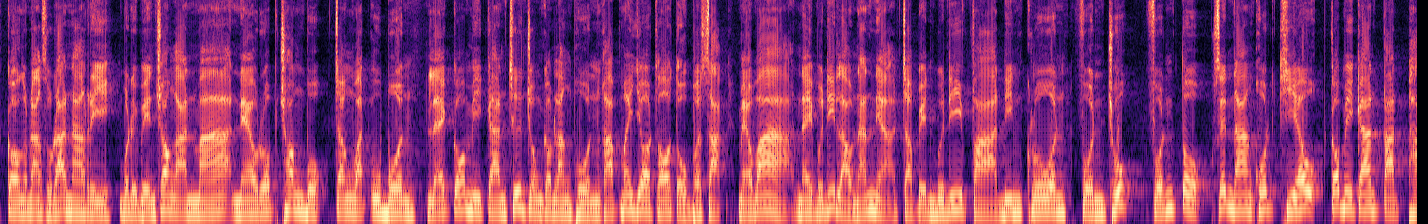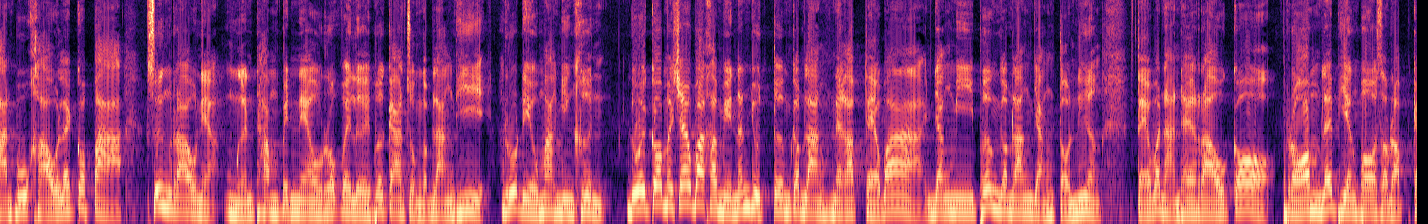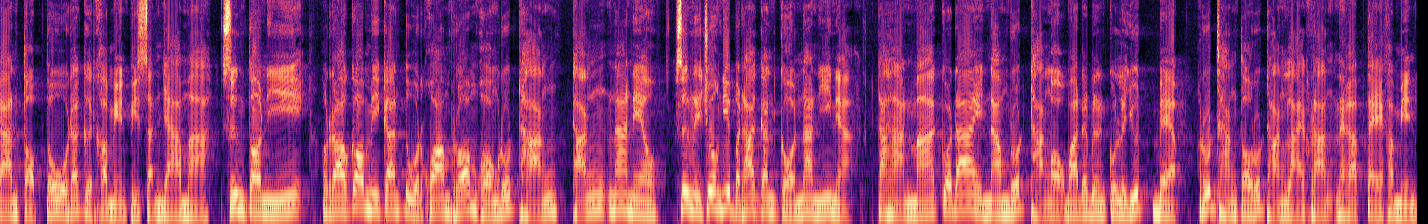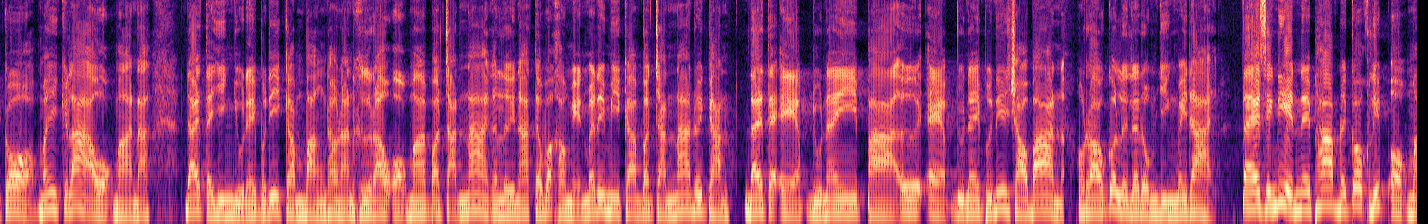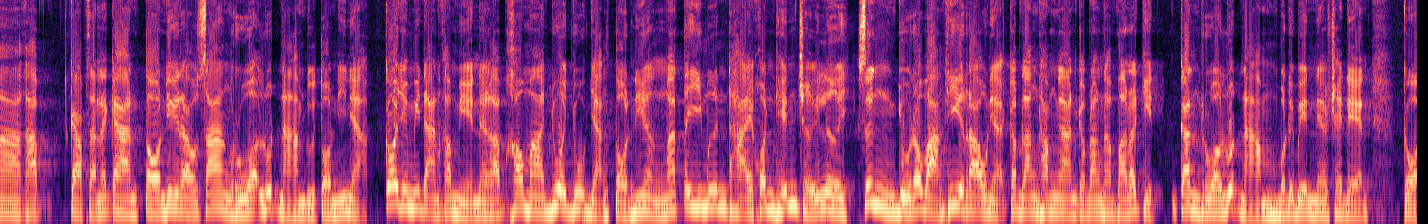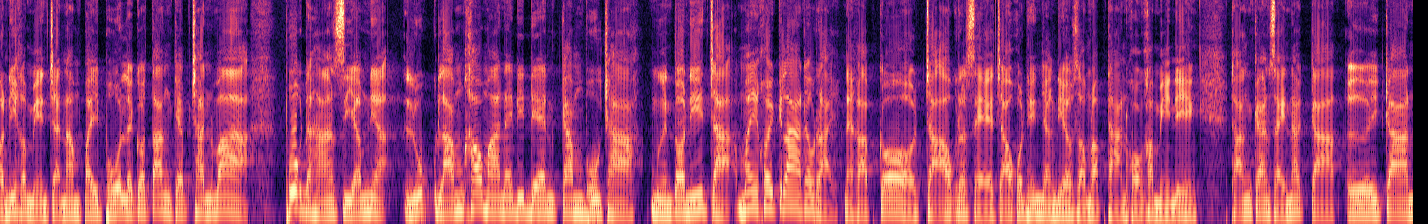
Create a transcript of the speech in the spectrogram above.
กองกำลังสุรานารี บริเวณช่องอานม้า แนวรบช่องบก จังหวัดอุบล และก็มีการชื่นชมกำลังพลครับไม่ย่อท้อต่ออุปสรรค แม้ว่าในพื้นที่เหล่านั้นเนี่ยจะเป็นพื้นที่ฝ่าดินโคลนฝนชุก ฝนตกเส้นทางคดเคี้ยว ก็มีการตัดผ่านภูเขาและก็ป่า ซึ่งเราเนี่ยเหมือนทำเป็นแนวรบไว้เลย เพื่อการส่งกำลังที่รวดเร็วมากยิ่งขึ้น โดยก็ไม่ใช่ว่าเขมรนั้นหยุดเติมกำลังนะครับ แต่ว่ายังมีเพิ่มกำลังอย่างต่อเนื่อง แต่ว่าทหารไทยเราก็พร้อมและเพียงพอสำหรับการตอบโต้ ถ้าเกิดเขมรผิดสัญญามา ซึ่งตอนนี้เราก็มีการตรวจความพร้อมของรถถังทั้งหน้าแนว ซึ่งในช่วงที่ปะทะกันก่อนหน้านี้เนี่ย ทหารม้าก็ได้นำรถถังออกมาดำเนินกลยุทธ์แบบรถถังต่อรถถังหลายครั้งนะครับ แต่เขมรก็ไม่กล้าเอาออกมานะ ได้แต่ยิงอยู่ในพื้นที่กำบังเท่านั้น คือเราออกมาประจันหน้ากันเลยนะ แต่ว่าเขมรไม่ได้มีการประจันหน้าด้วยกัน ได้แต่แอบอยู่ในป่าเออแอบอยู่ในพื้นที่ชาวบ้าน เราก็เลยระดมยิงไม่ได้ แต่สิ่งที่เห็นในภาพแล้วก็คลิปออกมาครับ กับสถานการณ์ตอนที่เราสร้างรั้วลวดหนามอยู่ตอนนี้เนี่ยก็ยังมีด่านเขมรนะครับเข้ามายั่วยุอย่างต่อเนื่องมาตีมืนถ่ายคอนเทนต์เฉยเลย ซึ่งอยู่ระหว่างที่เราเนี่ยกำลังทำงานกำลังทำภารกิจ กั้นรั้วลวดหนามบริเวณแนวชายแดน ก่อนที่เขมรจะนำไปโพสแล้วก็ตั้งแคปชั่นว่า พวกทหารเสียมเนี่ยลุกล้ำเข้ามาในดินแดนกัมพูชา เหมือนตอนนี้จะไม่ค่อยกล้าเท่าไหร่นะครับก็จะเอากระแสจะเอาคอนเทนต์อย่างเดียวสำหรับฐานของเขมรเอง ทั้งการใส่หน้ากากเอ่ยการ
